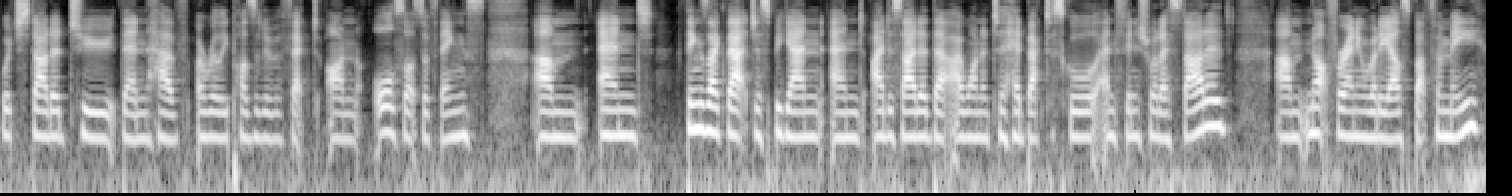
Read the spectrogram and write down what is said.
which started to then have a really positive effect on all sorts of things. Um, and things like that just began, and I decided that I wanted to head back to school and finish what I started, um, not for anybody else, but for me.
